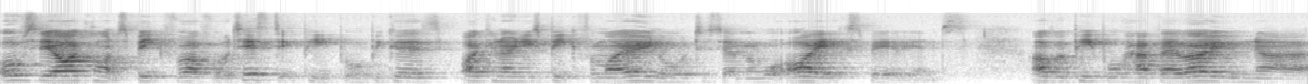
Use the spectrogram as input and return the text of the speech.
obviously I can't speak for other autistic people because I can only speak for my own autism and what I experience. Other people have their own, uh,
